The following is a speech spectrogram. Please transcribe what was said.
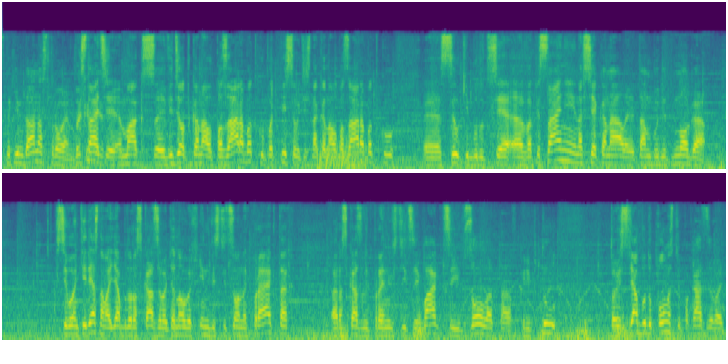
с таким, да, настроем. Да, Кстати, конечно. Макс э, ведет канал по заработку. Подписывайтесь на канал по заработку. Э, Ссылки будут все э, в описании на все каналы. Там будет много всего интересного. Я буду рассказывать о новых инвестиционных проектах, рассказывать про инвестиции в акции, в золото, в крипту. То есть я буду полностью показывать,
